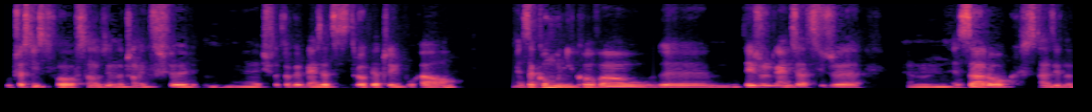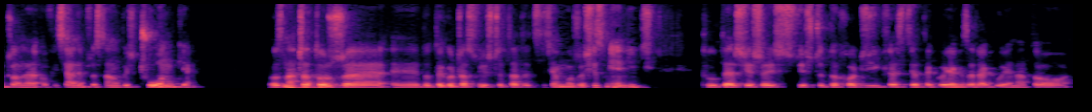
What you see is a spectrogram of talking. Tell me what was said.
uczestnictwo Stanów Zjednoczonych w Światowej Organizacji Zdrowia, czyli WHO, zakomunikował tejże organizacji, że za rok Stany Zjednoczone oficjalnie przestaną być członkiem Oznacza to, że y, do tego czasu jeszcze ta decyzja może się zmienić. Tu też jeszcze, jeszcze dochodzi kwestia tego, jak zareaguje na to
